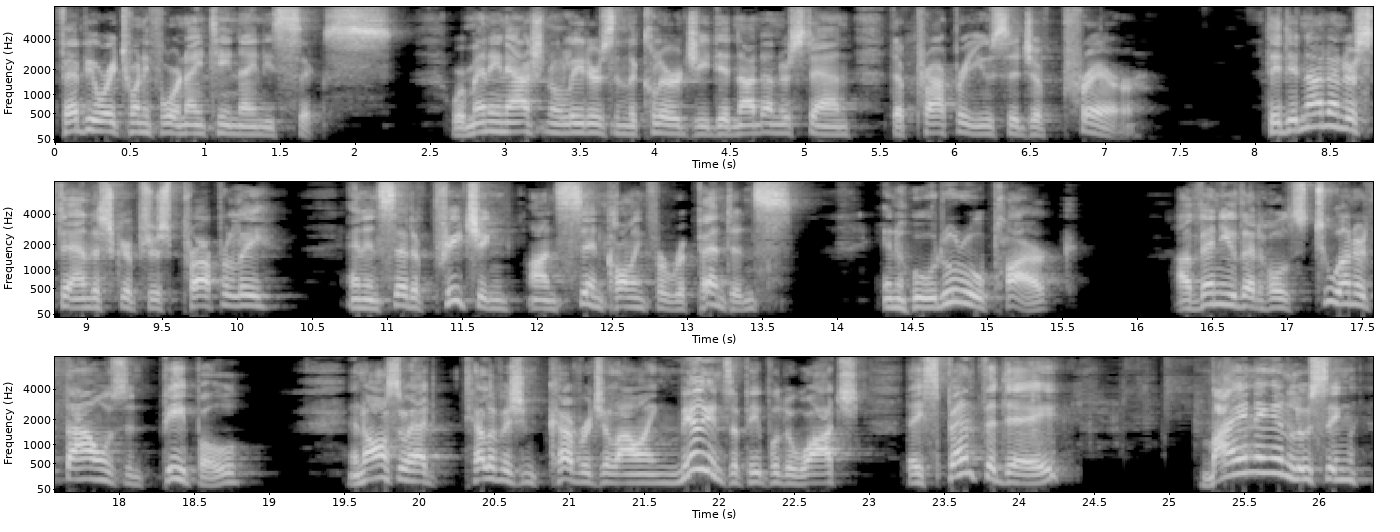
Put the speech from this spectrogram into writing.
February 24, 1996, where many national leaders in the clergy did not understand the proper usage of prayer. They did not understand the scriptures properly, and instead of preaching on sin, calling for repentance, in Uhuru Park, a venue that holds 200,000 people, and also had television coverage allowing millions of people to watch, they spent the day binding and loosing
